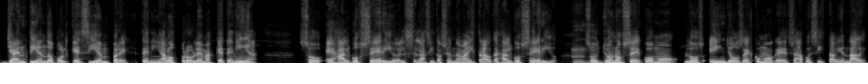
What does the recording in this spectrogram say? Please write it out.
ya entiendo por qué siempre tenía los problemas que tenía. So, es algo serio, la situación de Mike Trout es algo serio. so, yo no sé cómo los Angels es como que, ah, pues sí, está bien, dale.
